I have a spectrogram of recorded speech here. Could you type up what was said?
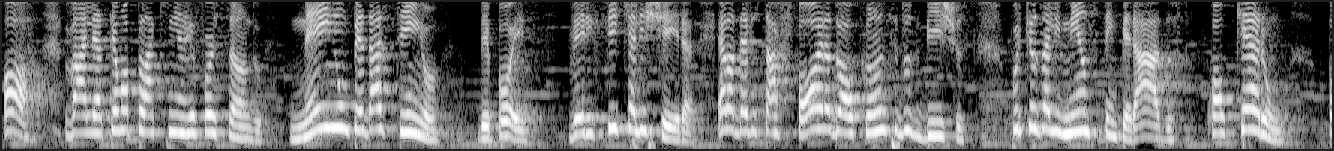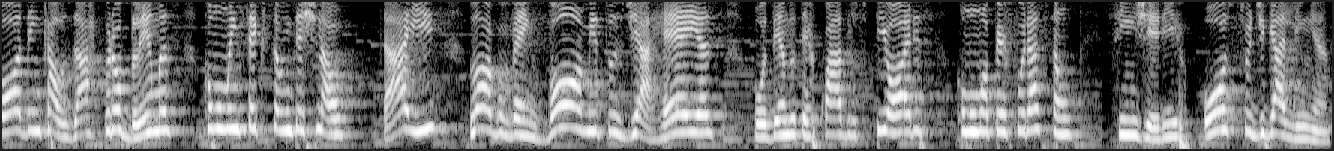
Ó, oh, vale até uma plaquinha reforçando: nem um pedacinho. Depois, verifique a lixeira. Ela deve estar fora do alcance dos bichos, porque os alimentos temperados, qualquer um, podem causar problemas como uma infecção intestinal. Aí, logo vem vômitos, diarreias, podendo ter quadros piores, como uma perfuração, se ingerir osso de galinha.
